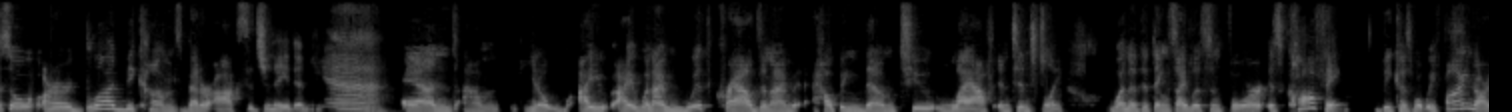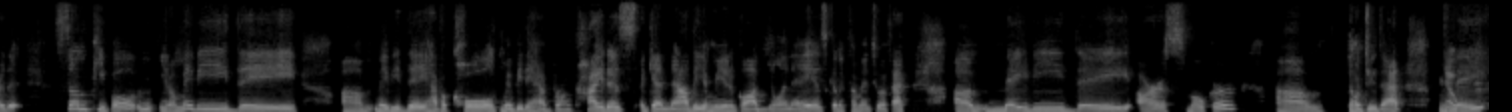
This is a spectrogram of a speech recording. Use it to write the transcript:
so our blood becomes better oxygenated yeah and um, you know i i when i'm with crowds and i'm helping them to laugh intentionally one of the things i listen for is coughing because what we find are that some people you know maybe they um, maybe they have a cold, maybe they have bronchitis. Again, now the immunoglobulin A is going to come into effect. Um, maybe they are a smoker. Um, don't do that. Nope. Maybe,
